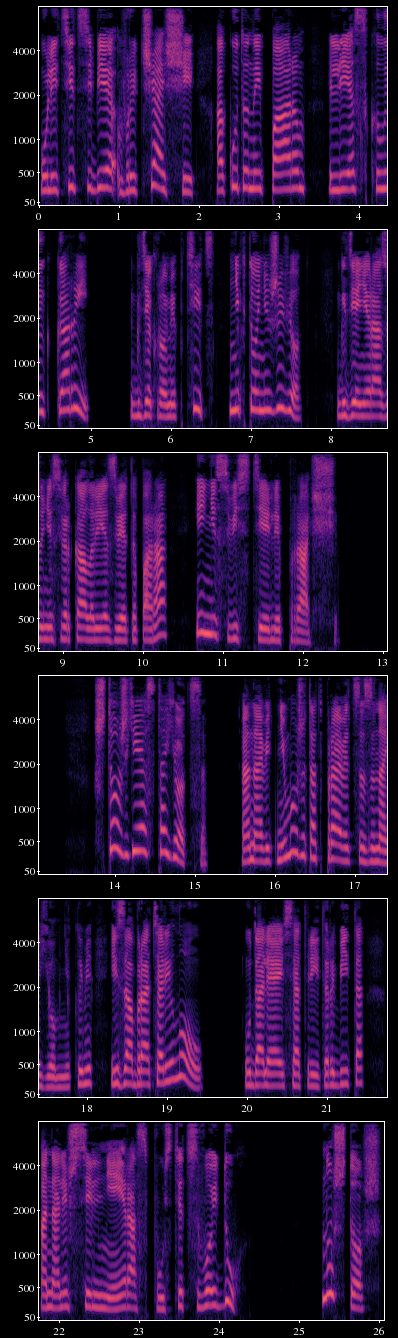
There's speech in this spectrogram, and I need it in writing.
улетит себе в рычащий, окутанный паром лес клык горы, где кроме птиц никто не живет, где ни разу не сверкало лезвие топора и не свистели пращи. Что ж ей остается? Она ведь не может отправиться за наемниками и забрать Арилоу. Удаляясь от Риттербита, она лишь сильнее распустит свой дух. Ну что ж,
